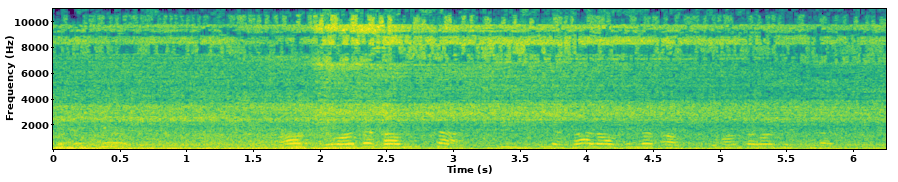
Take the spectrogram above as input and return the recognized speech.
Şimdiki alt dumanda kalmış da. Şimdiki yatağın altında kalmış. Dumandan az etkilenmiş.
